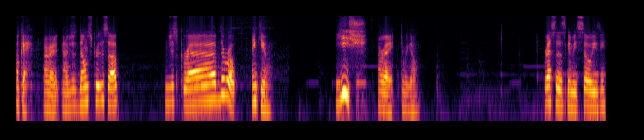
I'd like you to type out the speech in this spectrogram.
Okay. All right. Now just don't screw this up. And just grab the rope. Thank you. Yeesh. All right. Here we go. The rest of this is going to be so easy.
